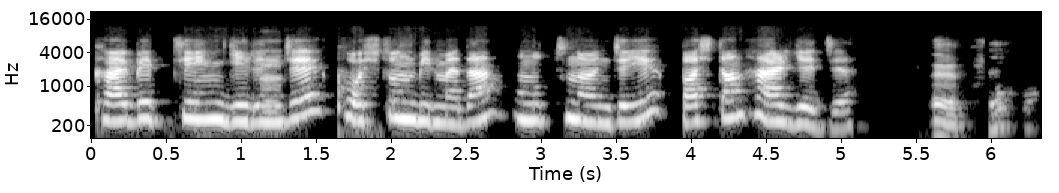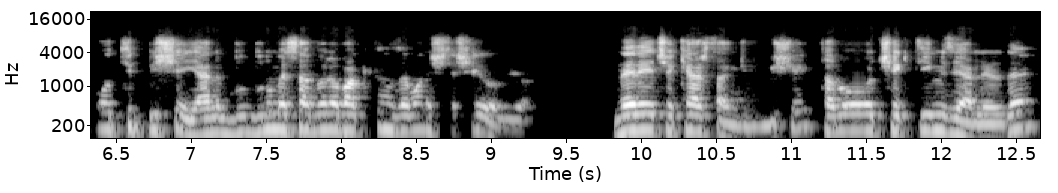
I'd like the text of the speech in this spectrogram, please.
Kaybettiğin gelince koştun bilmeden, unuttun önceyi, baştan her gece. Evet. O, o, o tip bir şey. Yani bu, bunu mesela böyle baktığın zaman işte şey oluyor. Nereye çekersen gibi bir şey. Tabii o çektiğimiz yerleri de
